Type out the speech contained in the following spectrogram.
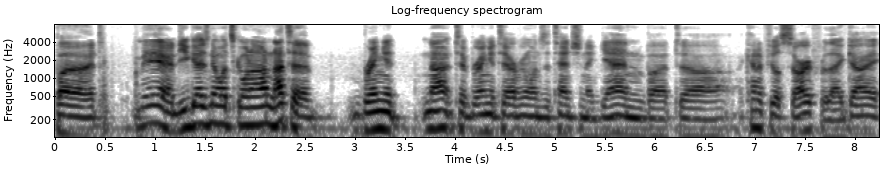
but man, do you guys know what's going on? Not to bring it, not to bring it to everyone's attention again, but uh, I kind of feel sorry for that guy,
